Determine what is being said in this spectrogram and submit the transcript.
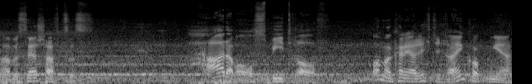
Aber bisher schafft es. Hat aber auch Speed drauf. Oh, man kann ja richtig reingucken hier.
